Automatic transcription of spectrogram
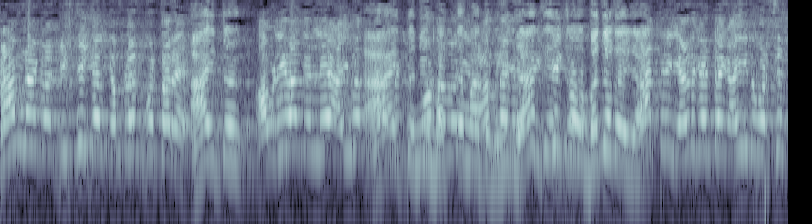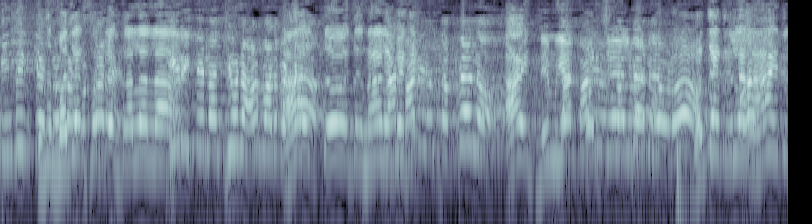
ರಾಮನಗರ ಡಿಸ್ಟಿಕ್ ಅಲ್ಲಿ ಕಂಪ್ಲೇಂಟ್ ಕೊಡ್ತಾರೆ. ಆಯ್ತು. ಅವಳು ಇರೋದಲ್ಲಿ ಐವತ್ತು ಆಯ್ತು, ನೀವು ಮತ್ತೆ ಮಾತಾಡಿ. ಇದು ಯಾಕೆ ಈಗ? ರಾತ್ರಿ ಎರಡು ಗಂಟೆಗೆ ಐದು ವರ್ಷದ ಹಿಂದಿನ ಇದು ಬಜೆಟ್ subject ಅಲ್ಲಲ್ಲ. ಈ ರೀತಿ ನನ್ನ ಜೀವನ ಹಾಳು ಮಾಡಬೇಕು? ಆಯ್ತು ಇದು ನಾಳೆ ಬೇಕು. ತಪ್ಪೇನು? ಆಯ್ತು. ನಿಮ್ಗೆ ನಾನ್ ಪರಿಚಯ ಬಜೆಟ್ ಇಲ್ಲ ಆಯ್ತು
